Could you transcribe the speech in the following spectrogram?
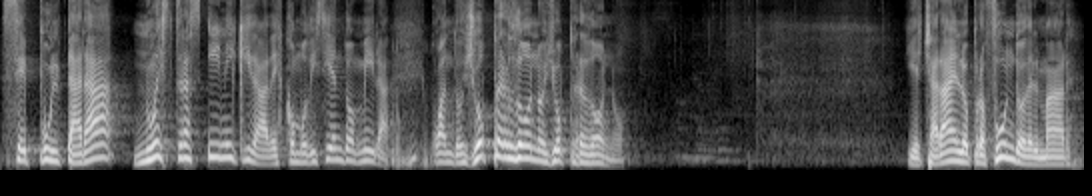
sepultará nuestras iniquidades, como diciendo, mira, cuando yo perdono, yo perdono. Y echará en lo profundo del mar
